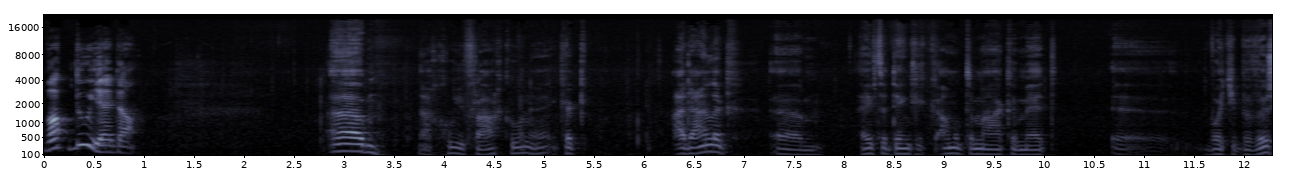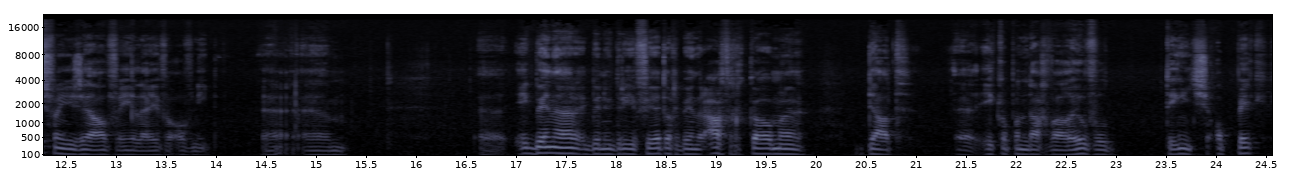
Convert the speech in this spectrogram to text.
Wat doe jij dan? Ehm, nou, goede vraag, Koen. Hè. Kijk, uiteindelijk ehm, heeft het denk ik allemaal te maken met... eh, word je bewust van jezelf in je leven of niet? Ehm, eh, ik ben er, ik ben nu 43, ik ben erachter gekomen dat eh, ik op een dag wel heel veel dingetjes oppik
